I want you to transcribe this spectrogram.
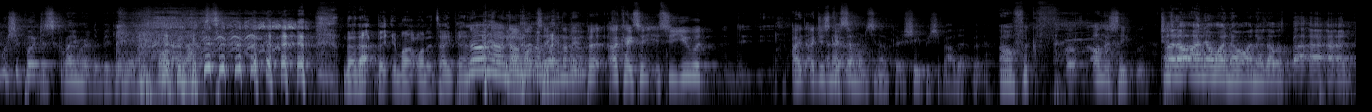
We should put a disclaimer at the beginning of the podcast. Now that bit you might want to take out. No, no, no, I'm not taking nothing. But okay, so so you would. I, I just I know get someone's you know, a bit sheepish about it, but Oh, for, uh, honestly, I know, I know, I know, I know. That was bad.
